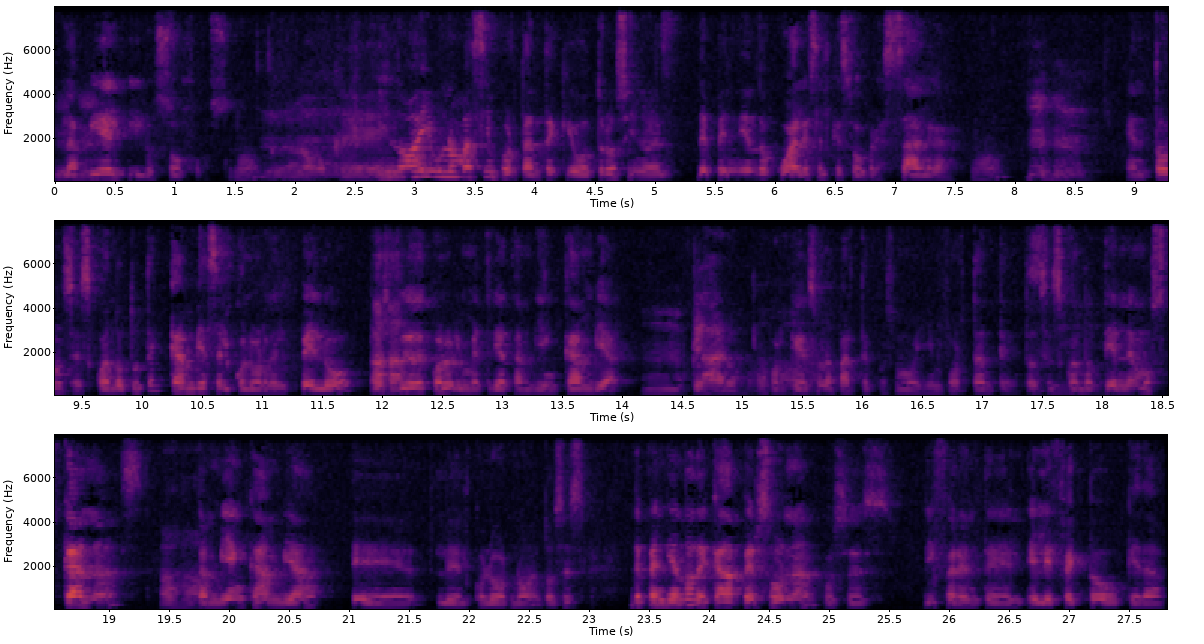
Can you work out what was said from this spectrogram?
la piel y los ojos, ¿no? Mm, y no hay uno más importante que otro, sino es dependiendo cuál es el que sobresalga, ¿no? Entonces, cuando tú te cambias el color del pelo, tu Ajá. estudio de colorimetría también cambia, Mm, claro. porque ajá. es una parte pues muy importante. Entonces, Sí. cuando tenemos canas, Ajá. también cambia eh, el color, ¿no? Entonces, dependiendo de cada persona, pues es diferente el, el efecto que da.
